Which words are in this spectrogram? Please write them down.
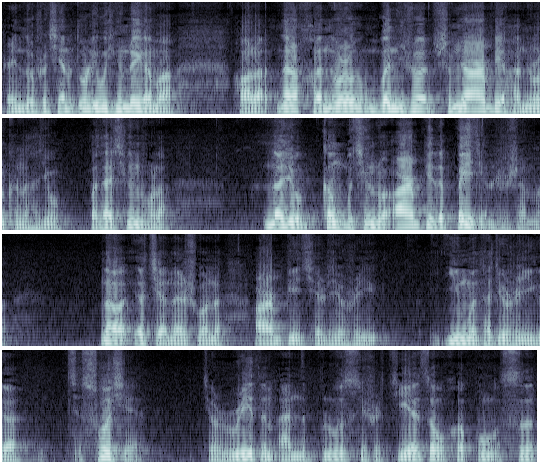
人家都说现在都流行这个嘛。好了，那很多人问你说什么叫 R&B，很多人可能他就不太清楚了，那就更不清楚 R&B 的背景是什么。那要简单说呢，R&B 其实就是一英文，它就是一个缩写就是 rhythm and blues，就是节奏和布鲁斯，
